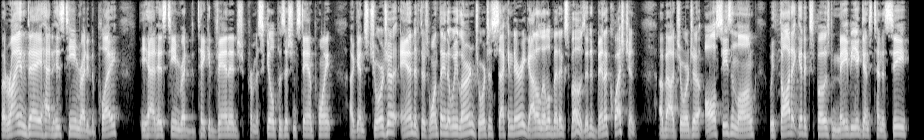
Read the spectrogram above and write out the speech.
But Ryan Day had his team ready to play. He had his team ready to take advantage from a skill position standpoint against Georgia. And if there's one thing that we learned, Georgia's secondary got a little bit exposed. It had been a question about Georgia all season long. We thought it get exposed maybe against Tennessee.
